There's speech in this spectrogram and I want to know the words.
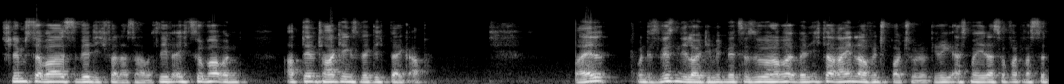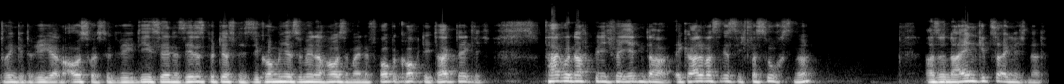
Schlimmste war es, wir dich verlassen haben. Es lief echt super und ab dem Tag ging es wirklich bergab. Weil, und das wissen die Leute, die mit mir zu suchen haben, wenn ich da reinlaufe in Sportschule, kriege erstmal jeder sofort was zu trinken, kriege ihre Ausrüstung, kriege dies, jenes, jedes Bedürfnis. Die kommen hier zu mir nach Hause. Meine Frau bekocht die tagtäglich. Tag und Nacht bin ich für jeden da. Egal was ist, ich versuch's, ne? Also nein, gibt's eigentlich nicht.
